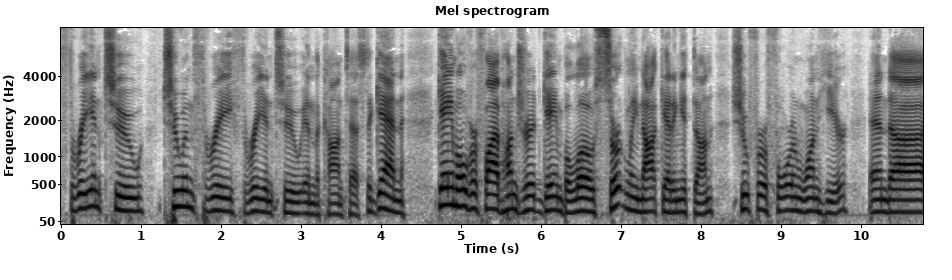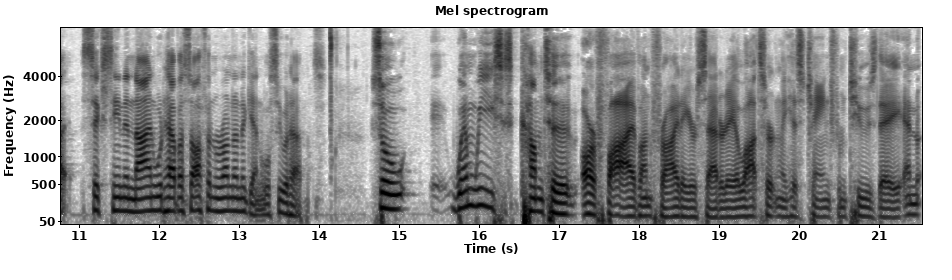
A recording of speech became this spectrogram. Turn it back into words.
three and two, two and three, three and two in the contest. Again, game over 500, game below, certainly not getting it done. Shoot for a four and one here, and uh, 16 and nine would have us off and running again. We'll see what happens. So when we come to our five on Friday or Saturday, a lot certainly has changed from Tuesday. And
